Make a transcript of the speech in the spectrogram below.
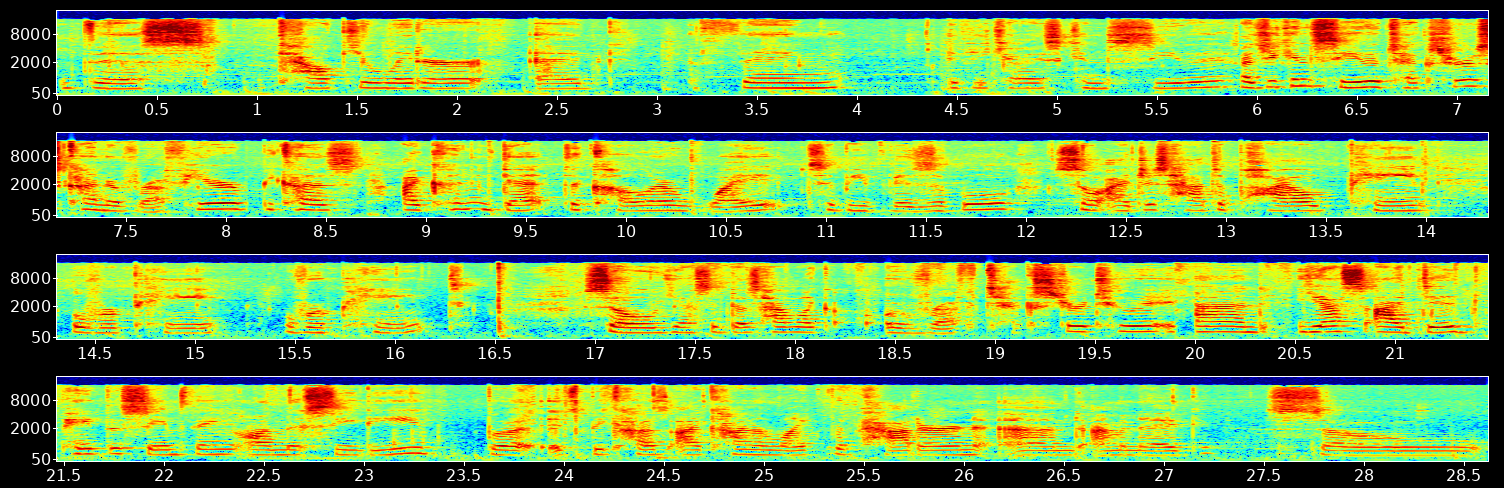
this calculator egg thing if you guys can see this. As you can see, the texture is kind of rough here because I couldn't get the color white to be visible, so I just had to pile paint over paint over paint. So yes, it does have like a rough texture to it. And yes, I did paint the same thing on the CD, but it's because I kind of like the pattern and I'm an egg so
